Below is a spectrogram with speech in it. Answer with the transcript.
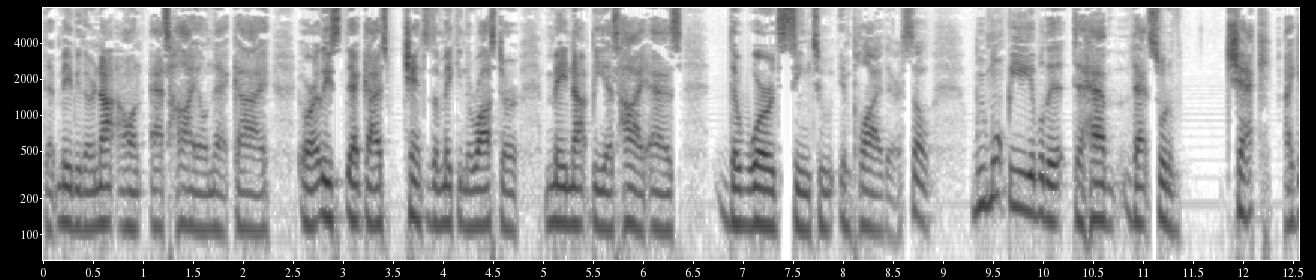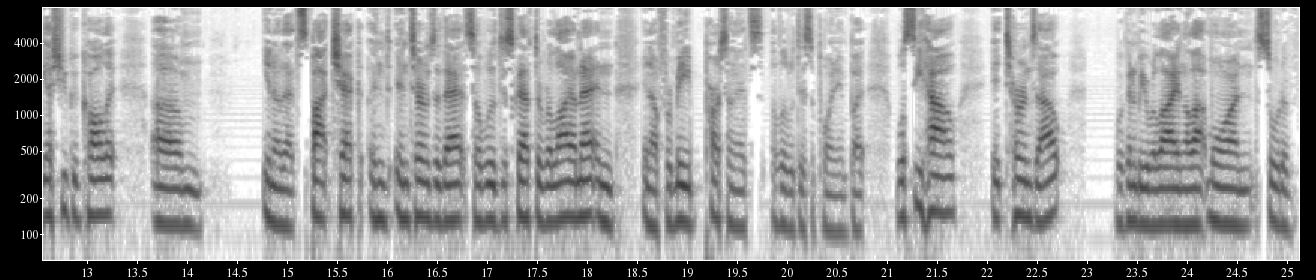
that maybe they're not on as high on that guy, or at least that guy's chances of making the roster may not be as high as the words seem to imply there. So we won't be able to, to have that sort of check, I guess you could call it. Um, you know that spot check in, in terms of that. So we'll just have to rely on that. And you know, for me personally, it's a little disappointing, but we'll see how it turns out. We're going to be relying a lot more on sort of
